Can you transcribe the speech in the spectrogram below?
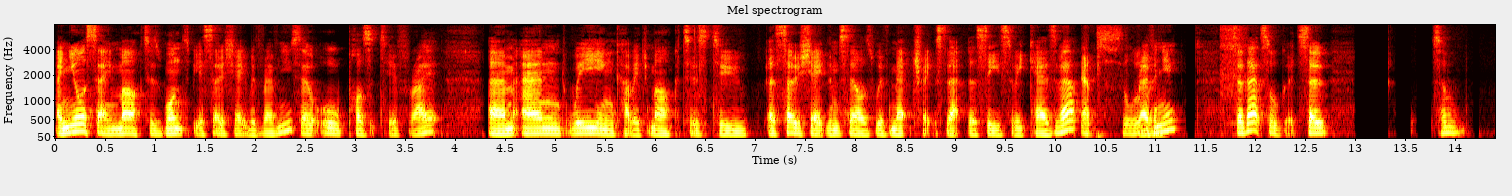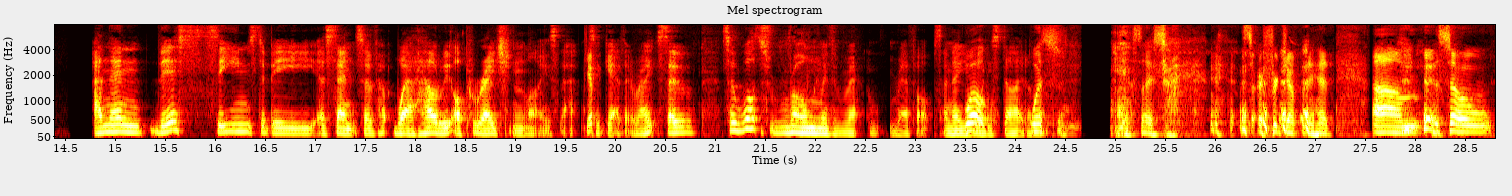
and you're saying marketers want to be associated with revenue, so all positive, right? Um, and we encourage marketers to associate themselves with metrics that the C-suite cares about Absolutely, revenue. So that's all good. So, so, and then this seems to be a sense of well, how do we operationalize that Yep. together, right? So, so what's wrong with Re- RevOps? I know you've Well, already started on that. yes, I, sorry, sorry for jumping ahead. Um, so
